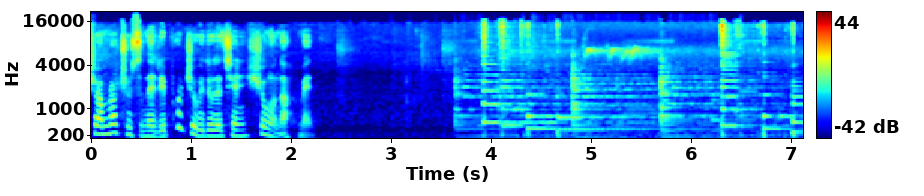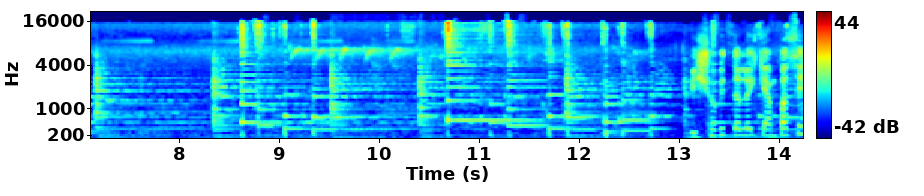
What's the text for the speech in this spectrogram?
সম্রাট হোসেনের রিপোর্ট, ছবি তুলেছেন সুমন আহমেদ। বিশ্ববিদ্যালয় ক্যাম্পাসে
